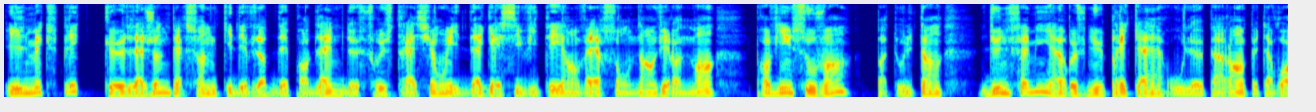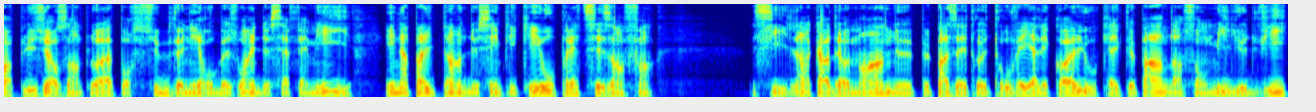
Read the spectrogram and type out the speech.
il m'explique que la jeune personne qui développe des problèmes de frustration et d'agressivité envers son environnement provient souvent, pas tout le temps, d'une famille à revenus précaires où le parent peut avoir plusieurs emplois pour subvenir aux besoins de sa famille et n'a pas le temps de s'impliquer auprès de ses enfants. Si l'encadrement ne peut pas être trouvé à l'école ou quelque part dans son milieu de vie,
